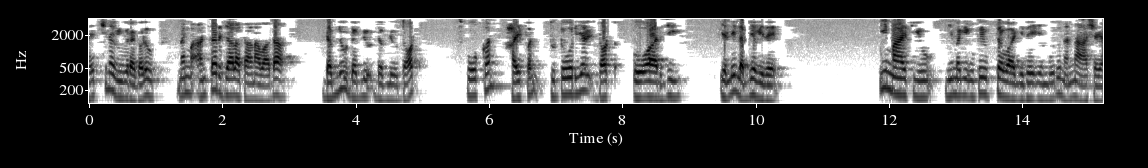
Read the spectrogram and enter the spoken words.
ಹೆಚ್ಚಿನ ವಿವರಗಳು ನಮ್ಮ ಅಂತರ್ಜಾಲ ತಾಣವಾದ www.spoken ಜಿ ಯಲ್ಲಿ ಲಭ್ಯವಿದೆ. ಈ ಮಾಹಿತಿಯು ನಿಮಗೆ ಉಪಯುಕ್ತವಾಗಿದೆ ಎಂಬುದು ನನ್ನ ಆಶಯ.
